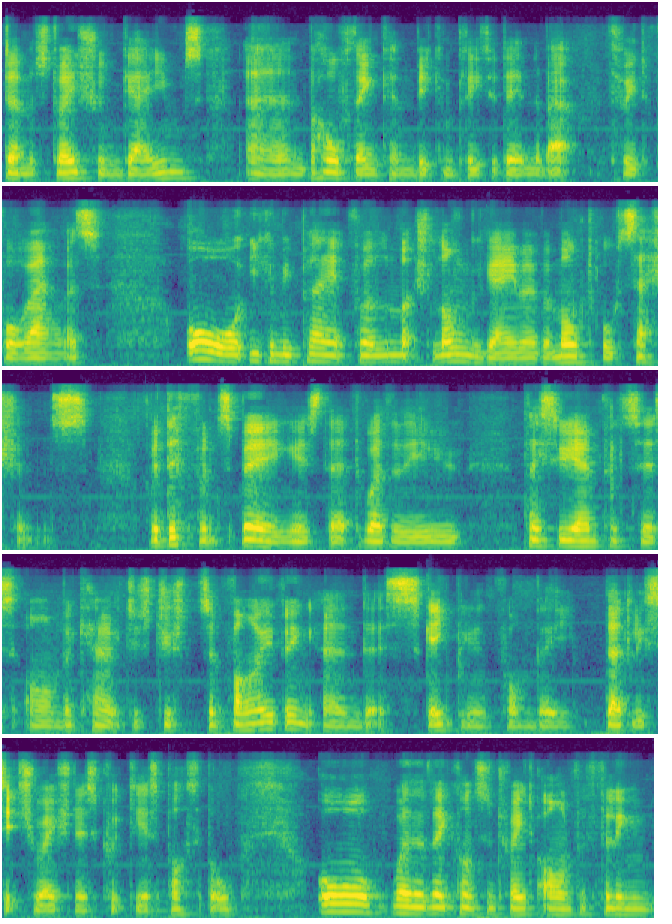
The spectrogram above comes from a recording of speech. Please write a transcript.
demonstration games, and the whole thing can be completed in about three to four hours. Or you can be playing it for a much longer game over multiple sessions. The difference being is that whether you place the emphasis on the characters just surviving and escaping from the deadly situation as quickly as possible, or whether they concentrate on fulfilling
